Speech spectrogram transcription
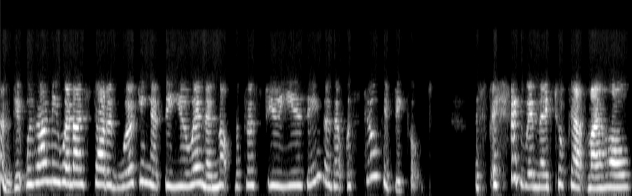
wasn't. It was only when I started working at the UN and not the first few years either that was still difficult, especially when they took out my whole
